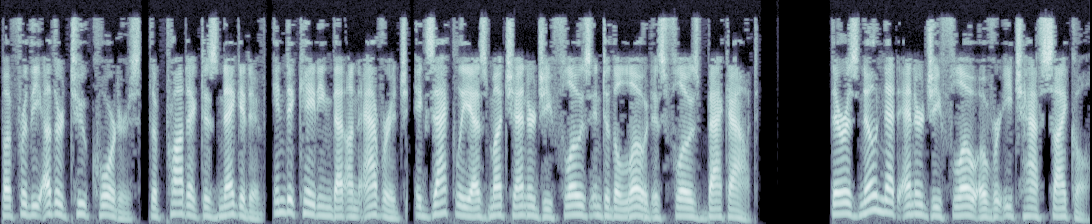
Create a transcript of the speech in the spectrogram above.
but for the other two quarters, the product is negative, indicating that on average, exactly as much energy flows into the load as flows back out. There is no net energy flow over each half cycle.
